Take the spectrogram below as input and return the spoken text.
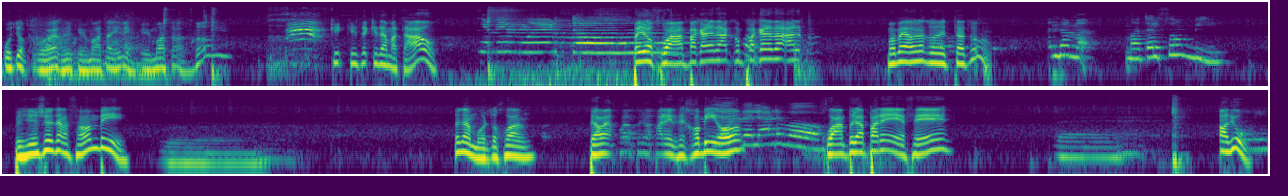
Uy, Dios, que me mata, nene, que me mata. Ay. ¿Qué, qué, te- qué te ha matado? ¡Que me he muerto! Pero Juan, ¿para qué le da? ¿Para qué le da? al- Vamos a ver ahora dónde está tú. Anda, ma- mata al zombie. Pero si yo soy de la ¿Dónde ha muerto Juan? Pero a ver, Juan, pero aparece, hijo mío. Juan, pero aparece, ¿eh? Adiós. Vale.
